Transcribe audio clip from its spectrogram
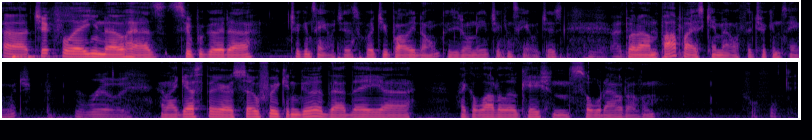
Uh, Chick Fil A, you know, has super good uh, chicken sandwiches, which you probably don't because you don't eat chicken sandwiches. yeah, But um, Popeyes came out with a chicken sandwich, really, and I guess they are so freaking good that they, uh, like a lot of locations, sold out of them.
